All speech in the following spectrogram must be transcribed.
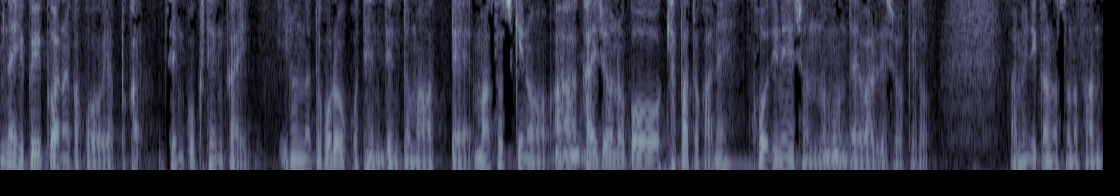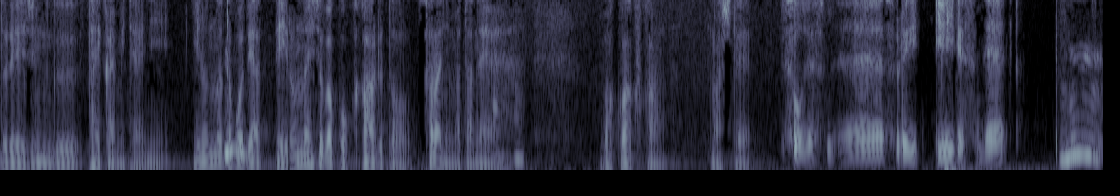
ね、ゆくゆくはなんかこうやっぱ全国展開、いろんなところをこう転々と回って、まあ、組織のあ会場のこうキャパとかね、コーディネーションの問題はあるでしょうけど、アメリカのそのファンドレイジング大会みたいに、いろんなところでやって、いろんな人がこう関わると、さらにまたね、ワクワク感増して。そうですね、それいいですね。うん、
